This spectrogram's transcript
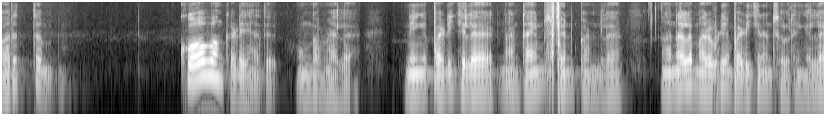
வருத்தம். கோபம் கிடையாது உங்கள் மேலே. நீங்கள் படிக்கலை நான் டைம் ஸ்பெண்ட் பண்ணல அதனால் மறுபடியும் படிக்கிறேன்னு சொல்கிறீங்கல்ல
